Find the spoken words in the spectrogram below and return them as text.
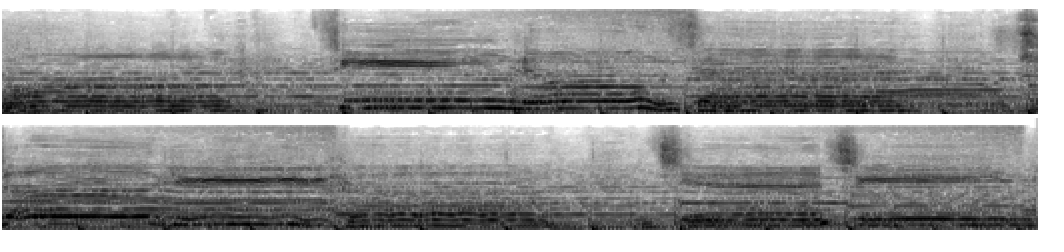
我停留在这一刻，接近你。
